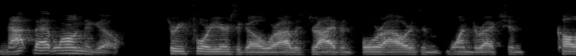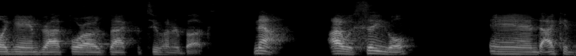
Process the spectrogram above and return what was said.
not that long ago, three, four years ago, where I was driving four hours in one direction, call a game, drive four hours back for 200 bucks. Now, I was single and I could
